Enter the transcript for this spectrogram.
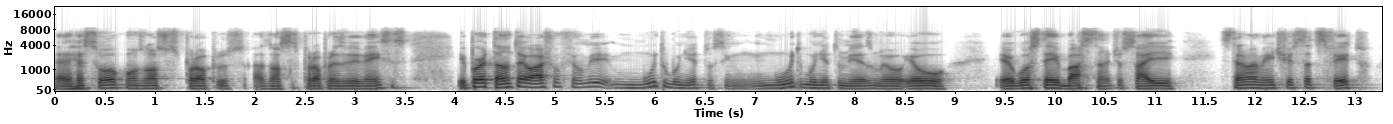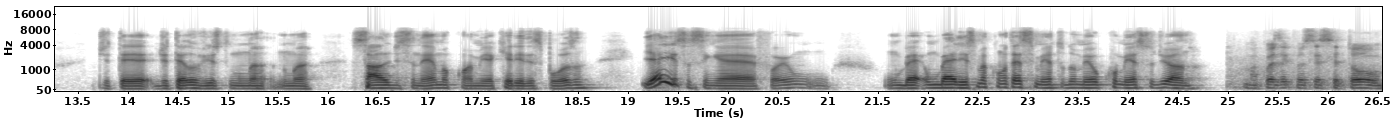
É, ressoa com os nossos próprios, as nossas próprias vivências. E portanto, eu acho um filme muito bonito, assim, muito bonito mesmo. Eu, eu, eu gostei bastante. Eu saí extremamente satisfeito de ter de tê-lo visto numa, numa sala de cinema com a minha querida esposa. E é isso, assim, é, foi um, um, be, um belíssimo acontecimento do meu começo de ano. Uma coisa que você citou,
